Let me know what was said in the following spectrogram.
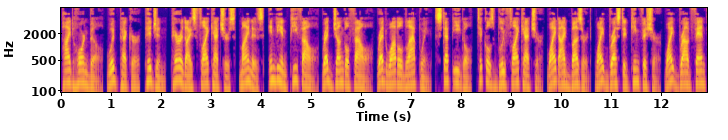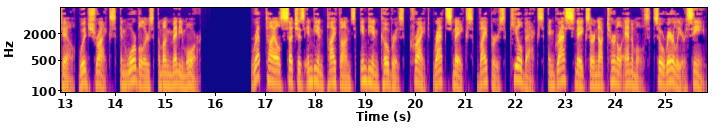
pied hornbill, woodpecker, pigeon, paradise flycatchers, mynas, Indian peafowl, red jungle fowl, red wattled lapwing, steppe eagle, Tickell's blue flycatcher, white-eyed buzzard, white-breasted kingfisher, white-browed fantail, wood shrikes, and warblers, among many more. Reptiles such as Indian pythons, Indian cobras, krait, rat snakes, vipers, keelbacks, and grass snakes are nocturnal animals, so rarely are seen.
